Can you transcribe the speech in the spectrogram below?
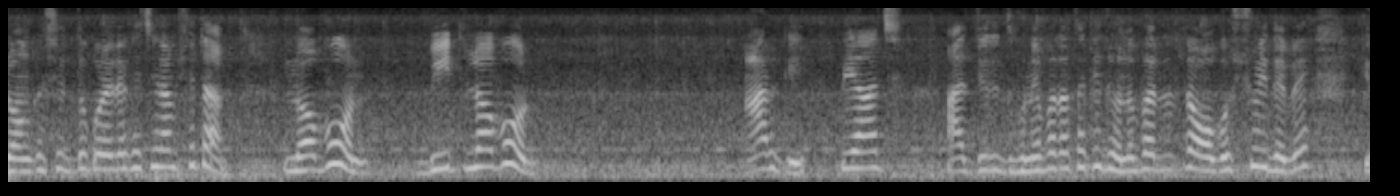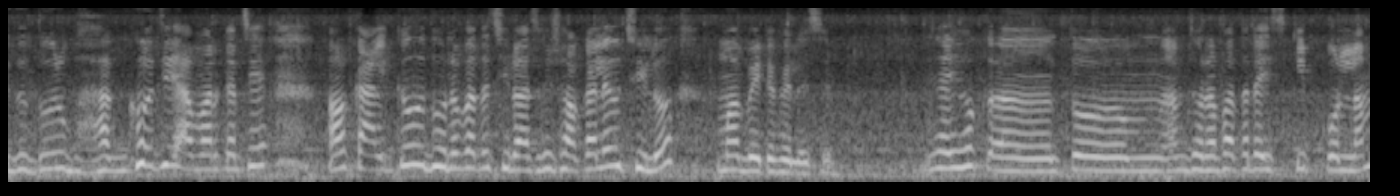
লঙ্কা সেদ্ধ করে রেখেছিলাম সেটা লবণ বিট লবণ আর কি পেঁয়াজ আর যদি ধনে পাতা থাকে ধনে পাতাটা অবশ্যই দেবে। কিন্তু দুর্ভাগ্য যে আমার কাছে, আমার কালকেও ধনে পাতা ছিল, আজকে সকালেও ছিল, মা বেটে ফেলেছে। যাই হোক তো আমি ধনে পাতাটা স্কিপ করলাম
